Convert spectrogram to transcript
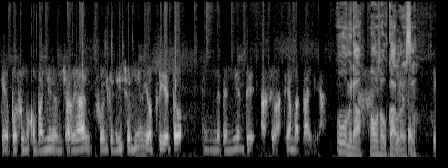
que después fuimos compañeros en Villarreal, fue el que le hizo el Livio Prieto en Independiente a Sebastián Bataglia. Uh, mirá, vamos a buscarlo y ese. Y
